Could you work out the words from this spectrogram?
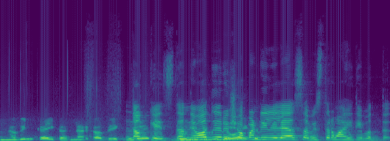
नवीन काही घडणार का? वेगवेगळे नक्कीच. धन्यवाद गिरीश आपण दिलेल्या सविस्तर माहितीबद्दल.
